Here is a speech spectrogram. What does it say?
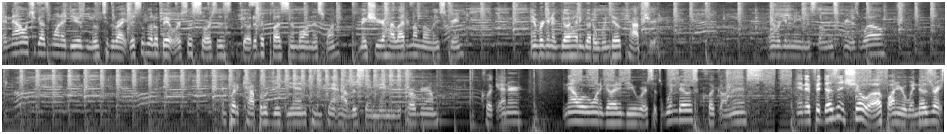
And now what you guys want to do is move to the right just a little bit where it says sources, go to the plus symbol on this one, make sure you're highlighted on the lonely screen, and we're going to go ahead and go to window capture. And we're going to name this lonely screen as well. And put a capital J at the end because you can't have the same name in your program. Click enter. And now what we want to go ahead and do where it says Windows, click on this. And if it doesn't show up on your Windows right,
